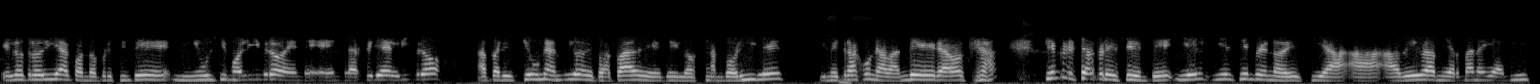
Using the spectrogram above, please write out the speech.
el otro día cuando presenté mi último libro en, la feria del libro apareció un amigo de papá de, de los tamboriles y me trajo una bandera, o sea, siempre está presente y él y él siempre nos decía a, a Beba, mi hermana y a mí,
